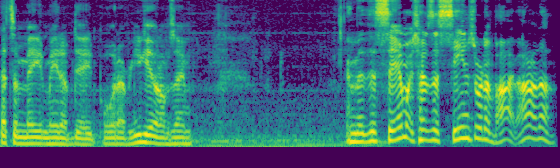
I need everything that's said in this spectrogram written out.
That's a made made up date, but whatever. You get what I'm saying. And the, the sandwich has the same sort of vibe. I don't know.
